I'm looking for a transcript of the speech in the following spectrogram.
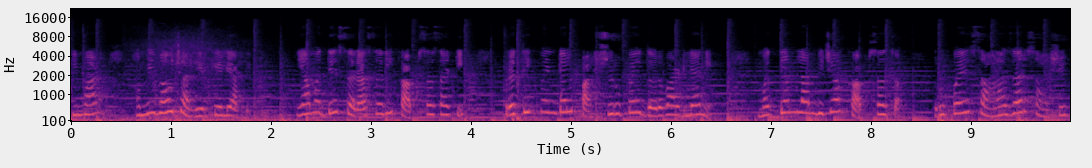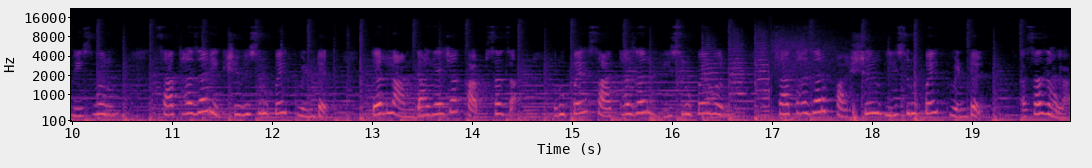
किमान हमीभाव जाहीर केले आहेत. यामध्ये सरासरी कापसासाठी प्रति क्विंटल पाचशे रुपये दर वाढल्याने मध्यम लांबीच्या कापसाचा रुपये सहा हजार सहाशे वीस वरून सात हजार एकशे वीस रुपये क्विंटल तर लांबदाग्याच्या कापसाचा रुपये सात हजार वीस रुपये वरून सात हजार पाचशे वीस रुपये क्विंटल असा झाला.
